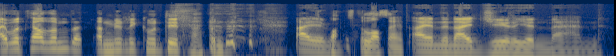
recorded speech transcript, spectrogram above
I will tell them that a miracle did happen. I am Flies to Los Angeles. I am the Nigerian man.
